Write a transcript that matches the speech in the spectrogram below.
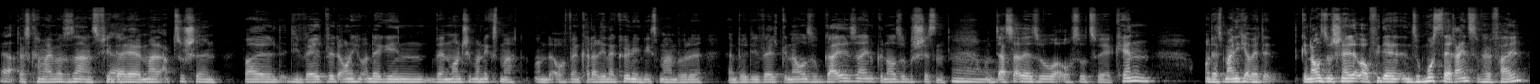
Ja. Das kann man einfach so sagen. Es ist viel ja. geiler, mal abzuschillen. Weil die Welt wird auch nicht untergehen, wenn Monchi mal nichts macht. Und auch wenn Katharina König nichts machen würde, dann würde die Welt genauso geil sein, genauso beschissen. Mhm. Und das aber so auch so zu erkennen und das meine ich aber genauso schnell aber auch wieder in so Muster rein zu verfallen,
